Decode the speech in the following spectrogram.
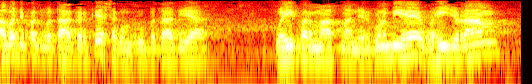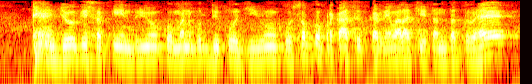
अवधिपत बता करके सगुण रूप बता दिया। वही परमात्मा निर्गुण भी है, वही जो राम, जो कि सबकी इंद्रियों को, मन बुद्धि को, जीवों को, सबको प्रकाशित करने वाला चेतन तत्व है,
